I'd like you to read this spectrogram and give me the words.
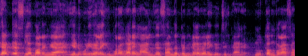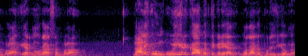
தேட்டர்ஸில் பாருங்கள் எடுபடி வேலைக்கு பூரா வட மாநிலத்தை சார்ந்த பெண்களை வேலைக்கு வச்சுருக்காங்க. நூற்றம்பது ரூபா சம்பளம் இரநூறுவா சம்பளம். நாளைக்கு உங்கள் உயிருக்கு ஆபத்து கிடையாது. முதல் அதை புரிஞ்சுக்கோங்க.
